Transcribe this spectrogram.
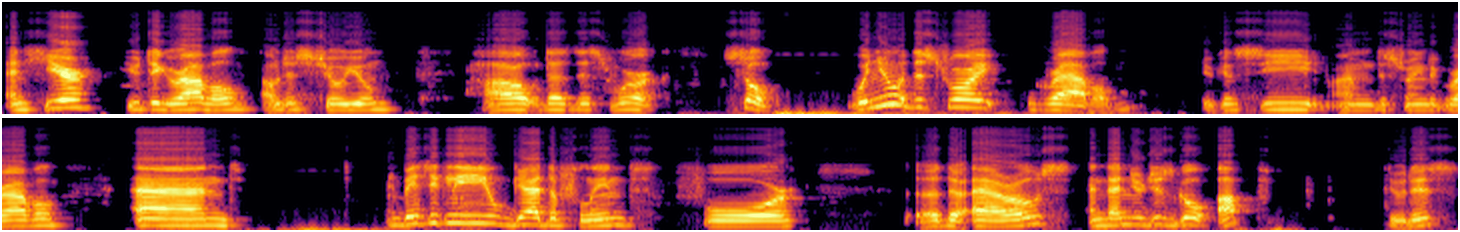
And here you take gravel. I'll just show you how does this work? So when you destroy gravel you can see I'm destroying the gravel and basically you get the flint for uh, the arrows and then you just go up do this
